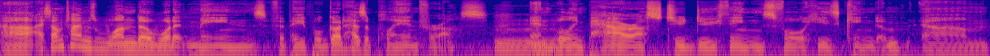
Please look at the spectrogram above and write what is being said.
Uh, I sometimes wonder what it means for people. God has a plan for us and Mm. will empower us to do things for His kingdom. Um,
